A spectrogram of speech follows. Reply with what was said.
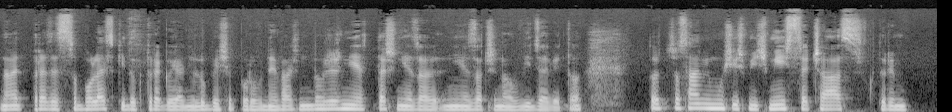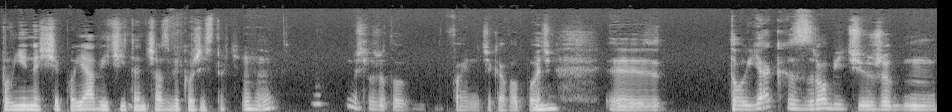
nawet prezes Sobolewski, do którego ja nie lubię się porównywać, no że nie, też nie, za, nie zaczynał w Widzewie. To, to czasami musisz mieć miejsce, czas, w którym powinieneś się pojawić i ten czas wykorzystać. Mhm. No, myślę, że to fajna, ciekawa odpowiedź. Mhm. Y, To jak zrobić, że. mm,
